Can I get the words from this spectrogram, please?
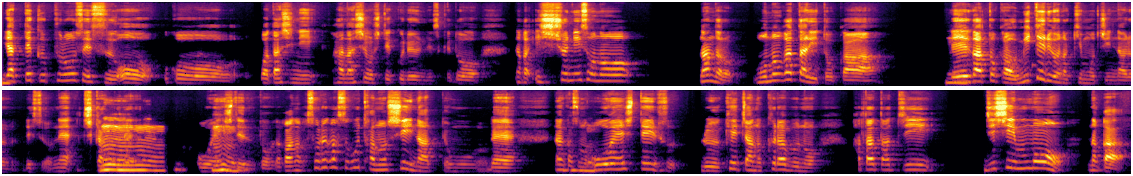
やっていくプロセスをこう、私に話をしてくれるんですけど、なんか一緒にその、なんだろう、物語とか、映画とかを見てるような気持ちになるんですよね。近くで応援してると。だからなんかそれがすごい楽しいなって思うので、なんかその応援しているケイちゃんのクラブの方たち自身もなんか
